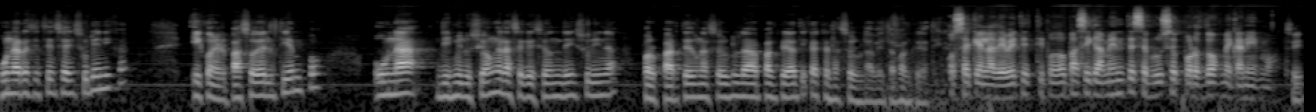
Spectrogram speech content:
una resistencia insulínica y con el paso del tiempo una disminución en la secreción de insulina por parte de una célula pancreática que es la célula beta pancreática. O sea que en la diabetes tipo 2 básicamente se produce por dos mecanismos. Sí,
